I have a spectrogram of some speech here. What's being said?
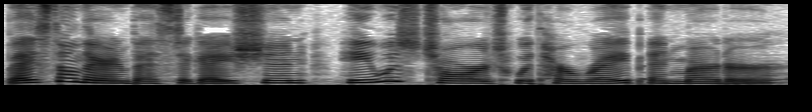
Based on their investigation, he was charged with her rape and murder.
